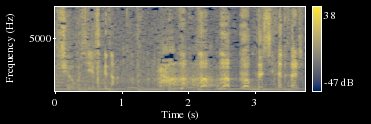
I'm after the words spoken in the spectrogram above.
这去，我鞋在哪儿？我鞋在这。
